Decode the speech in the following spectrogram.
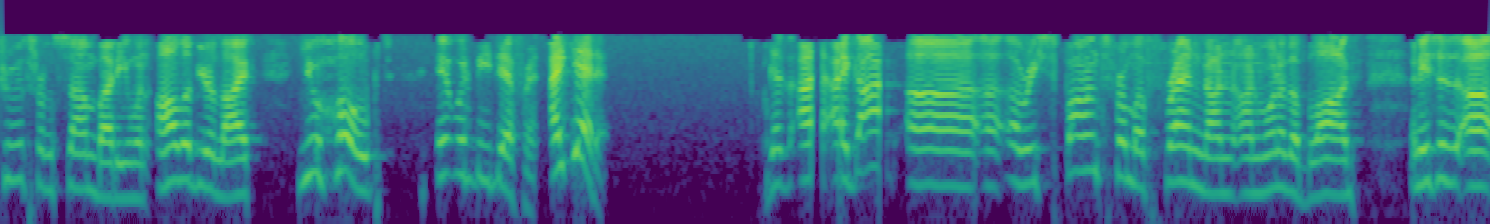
truth from somebody when all of your life you hoped it would be different. I get it. Because I, I got uh, a response from a friend on, on one of the blogs, and he says, uh,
